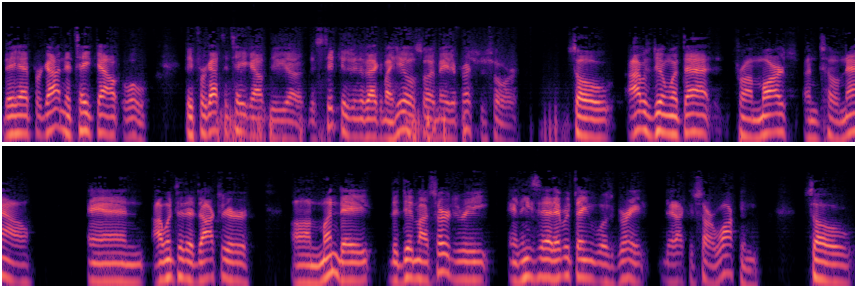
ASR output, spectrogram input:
They had forgotten to take out, whoa, they forgot to take out the, uh, the stitches in the back of my heel. So it made a pressure sore. So I was dealing with that from March until now and I went to the doctor on Monday that did my surgery and he said everything was great that I could start walking. So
